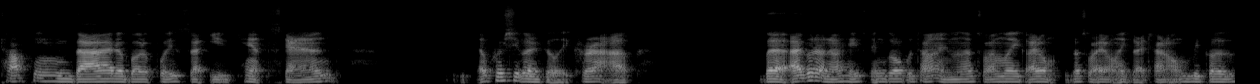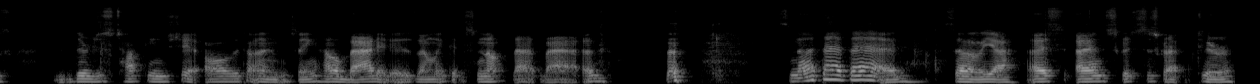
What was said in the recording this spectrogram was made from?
talking bad about a place that you can't stand, of course you're going to feel like crap. But I go down to Hastings all the time. And that's why I'm like, I don't, that's why I don't like that channel. Because they're just talking shit all the time. Saying how bad it is. I'm like, it's not that bad. it's not that bad. So yeah, I, I subscribed to her.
